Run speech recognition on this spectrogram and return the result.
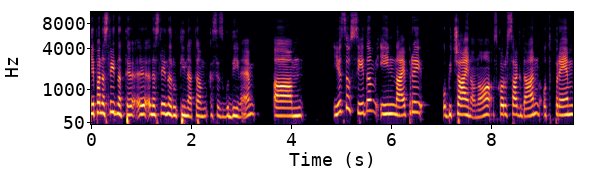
Je pa naslednja, te, eh, naslednja rutina tam, ki se zgodi. Um, jaz se usedem in najprej, običajno, no, skoraj vsak dan odprem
